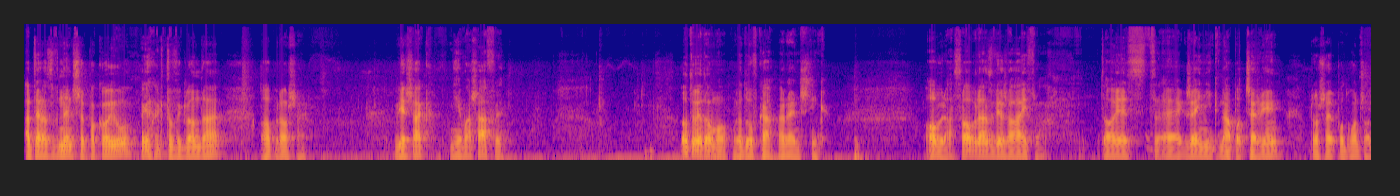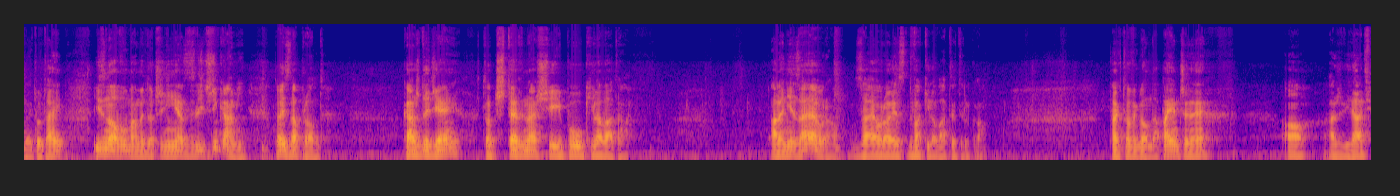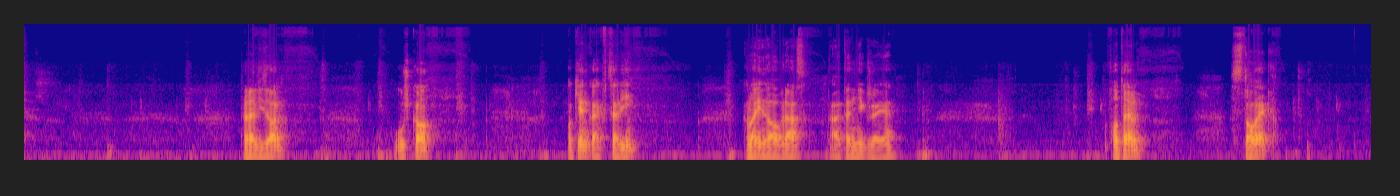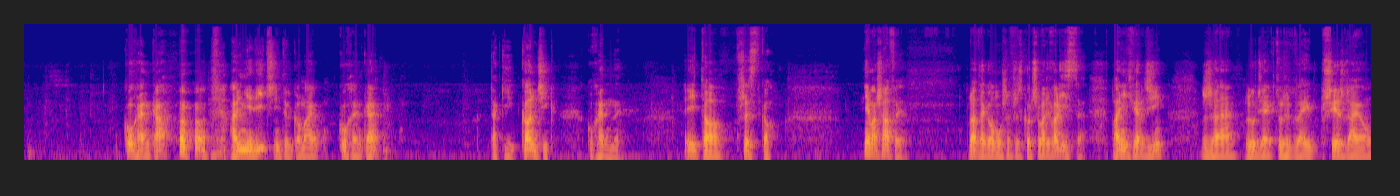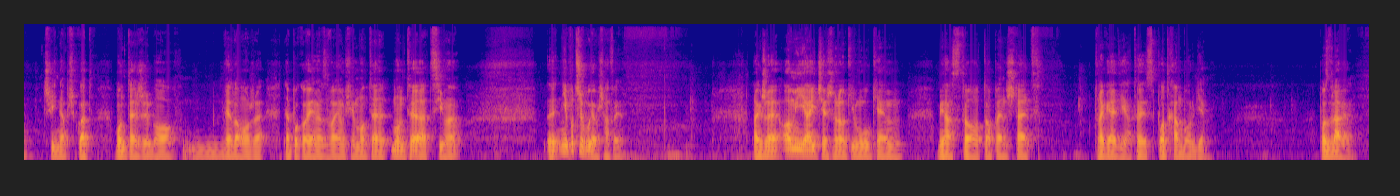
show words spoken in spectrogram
A teraz wnętrze pokoju. Jak to wygląda? O proszę. Wieszak, nie ma szafy. No to wiadomo, lodówka, ręcznik. Obraz, obraz wieża Eiffla. To jest e, grzejnik na podczerwień. Proszę, podłączony tutaj. I znowu mamy do czynienia z licznikami. To jest na prąd. Każdy dzień to 14,5 kW. Ale nie za euro. Za euro jest 2 kW tylko. Tak to wygląda. Pajęczyny. O, aż widać. Telewizor. Łóżko. Okienko jak w celi. Kolejny obraz, ale ten nie grzeje. Fotel. Stołek. Kuchenka. ale nie liczni tylko mają kuchenkę. Taki kącik kuchenny. I to wszystko. Nie ma szafy. Dlatego muszę wszystko trzymać w walizce. Pani twierdzi, że ludzie, którzy tutaj przyjeżdżają, czyli na przykład monterzy, bo wiadomo, że te pokoje nazywają się monte, Montezima, y, nie potrzebują szafy. Także omijajcie szerokim łukiem miasto Toppenstedt. Tragedia, to jest pod Hamburgiem. Pozdrawiam.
